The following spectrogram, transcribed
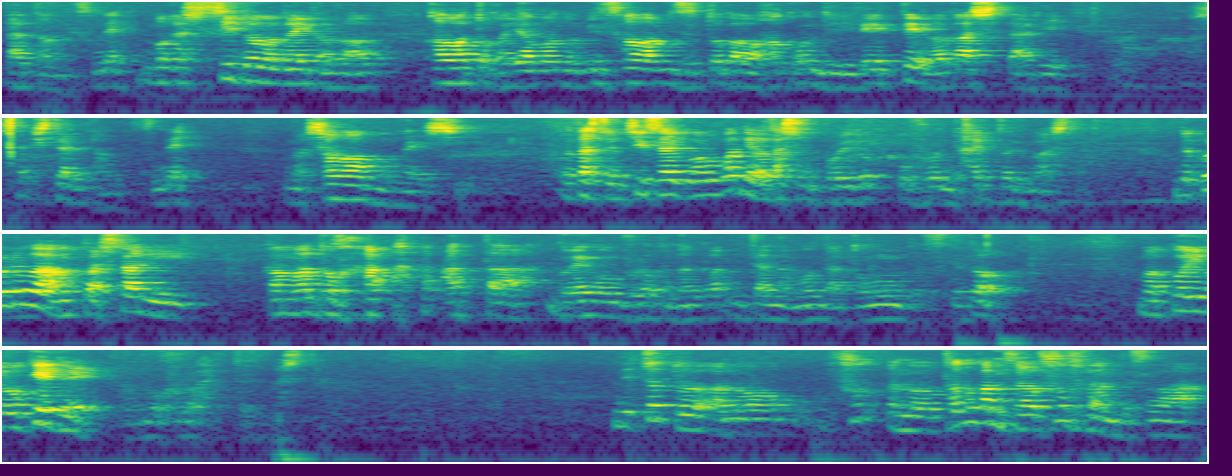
だったんですね。昔水道がないから川とか山の水沢水とかを運んで入れて沸かしたりしてたんですね、まあ、シャワーもないし私の小さい頃まで私もこういうお風呂に入っておりましたでこれは本当は下にかまどがあった五右衛門風呂かなんかみたいなもんだと思うんですけど、まあ、こういう桶であのお風呂入っておりました。でちょっとあのふあの田上さんは夫婦なんですが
